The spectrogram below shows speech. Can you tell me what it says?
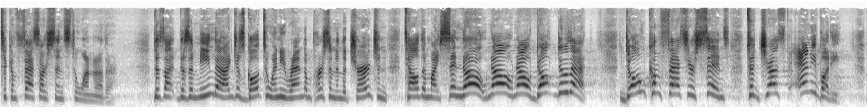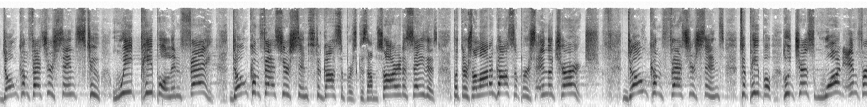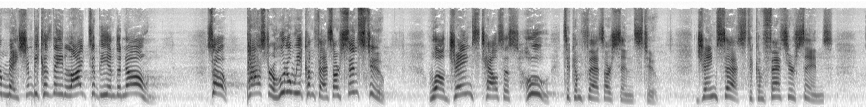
to confess our sins to one another? Does, does it mean that I just go to any random person in the church and tell them my sin? No, no, no, don't do that. Don't confess your sins to just anybody. Don't confess your sins to weak people in faith. Don't confess your sins to gossipers, because I'm sorry to say this, but there's a lot of gossipers in the church. Don't confess your sins to people who just want information because they like to be in the known. So, Pastor, who do we confess our sins to? Well, James tells us who to confess our sins to. James says to confess your sins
